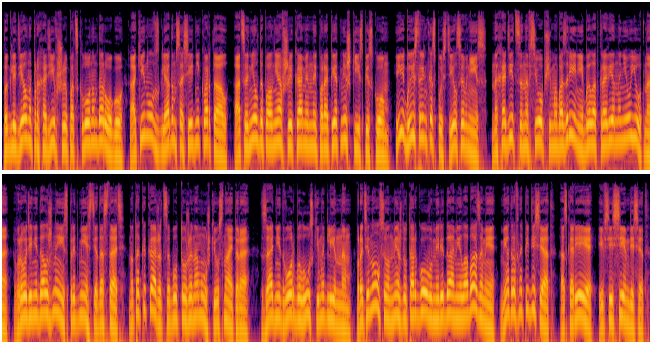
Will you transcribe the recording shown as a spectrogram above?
Поглядел на проходившую под склоном дорогу, окинул взглядом соседний квартал, оценил дополнявший каменный парапет мешки с песком и быстренько спустился вниз. Находиться на всеобщем обозрении было откровенно неуютно. Вроде не должны из предместья достать, но так и кажется, будто уже на мушке уснули снайпера. Задний двор был узким и длинным. Протянулся он между торговыми рядами и лабазами метров на 50, а скорее и все 70.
